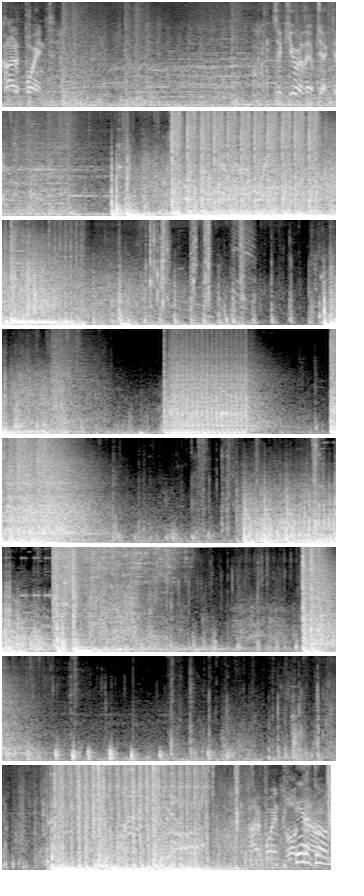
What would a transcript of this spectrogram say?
Hard point. Secure the objective. They're gone.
